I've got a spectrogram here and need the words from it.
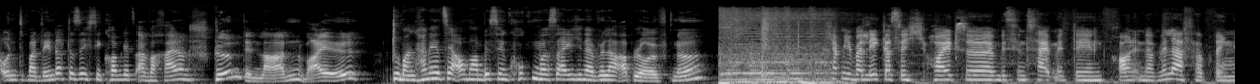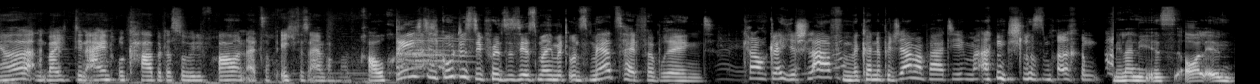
und Madeleine dachte sich, sie kommt jetzt einfach rein und stürmt den Laden, weil... Du, man kann jetzt ja auch mal ein bisschen gucken, was eigentlich in der Villa abläuft, ne? Ich habe mir überlegt, dass ich heute ein bisschen Zeit mit den Frauen in der Villa verbringe, weil ich den Eindruck habe, dass sowohl die Frauen als auch ich das einfach mal brauche. Richtig gut, dass die Princess jetzt mal mit uns mehr Zeit verbringt. Kann auch gleich hier schlafen. Wir können eine Pyjama-Party im Anschluss machen. Melanie ist all in.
